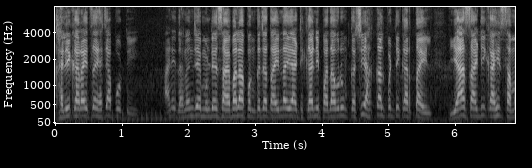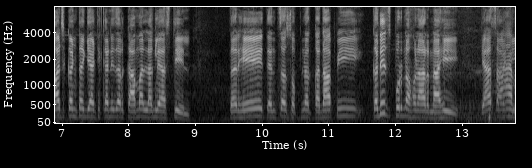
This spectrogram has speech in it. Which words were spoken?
खाली करायचं ह्याच्या पोटी आणि धनंजय मुंडे साहेबाला पंकजाताईंना या ठिकाणी पदावरून कशी हक्कालपट्टी करता येईल यासाठी काही समाजकंटक या ठिकाणी जर कामाला लागले असतील तर हे त्यांचं स्वप्न कदापि कधीच पूर्ण होणार नाही. त्यासाठी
